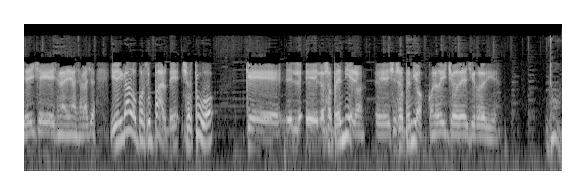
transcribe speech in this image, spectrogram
se dice que es una adivinanza casiosa. Y Delgado, por su parte, sostuvo que eh, lo sorprendieron. eh, se sorprendió con los dichos de Elsie Rodríguez. No.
